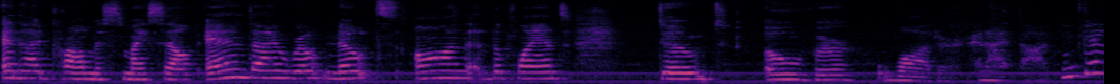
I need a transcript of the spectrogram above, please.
and I promised myself and I wrote notes on the plant don't over water and I thought, mm, yeah,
